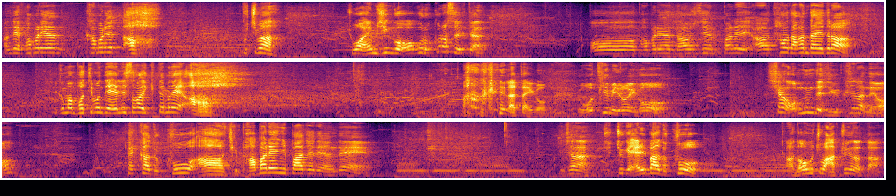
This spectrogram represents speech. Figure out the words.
안돼 바바리안 가바리안 아 붙지마. 좋아 엠신거 어그로 끌었어 일단. 어 바바리안 나와주세요. 빨리. 아 타워 나간다 얘들아 이것만 버티면 돼. 앨리스가 있기 때문에. 아. 아 큰일 났다 이거. 이거 어떻게 밀어 이거? 시간 없는데 지금 큰일 났네요. 페카 넣고 아 지금 바바리안이 빠져야 되는데. 괜찮아. 뒤쪽에 엘바 넣고 아 너무 좀 앞쪽에 넣었다.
